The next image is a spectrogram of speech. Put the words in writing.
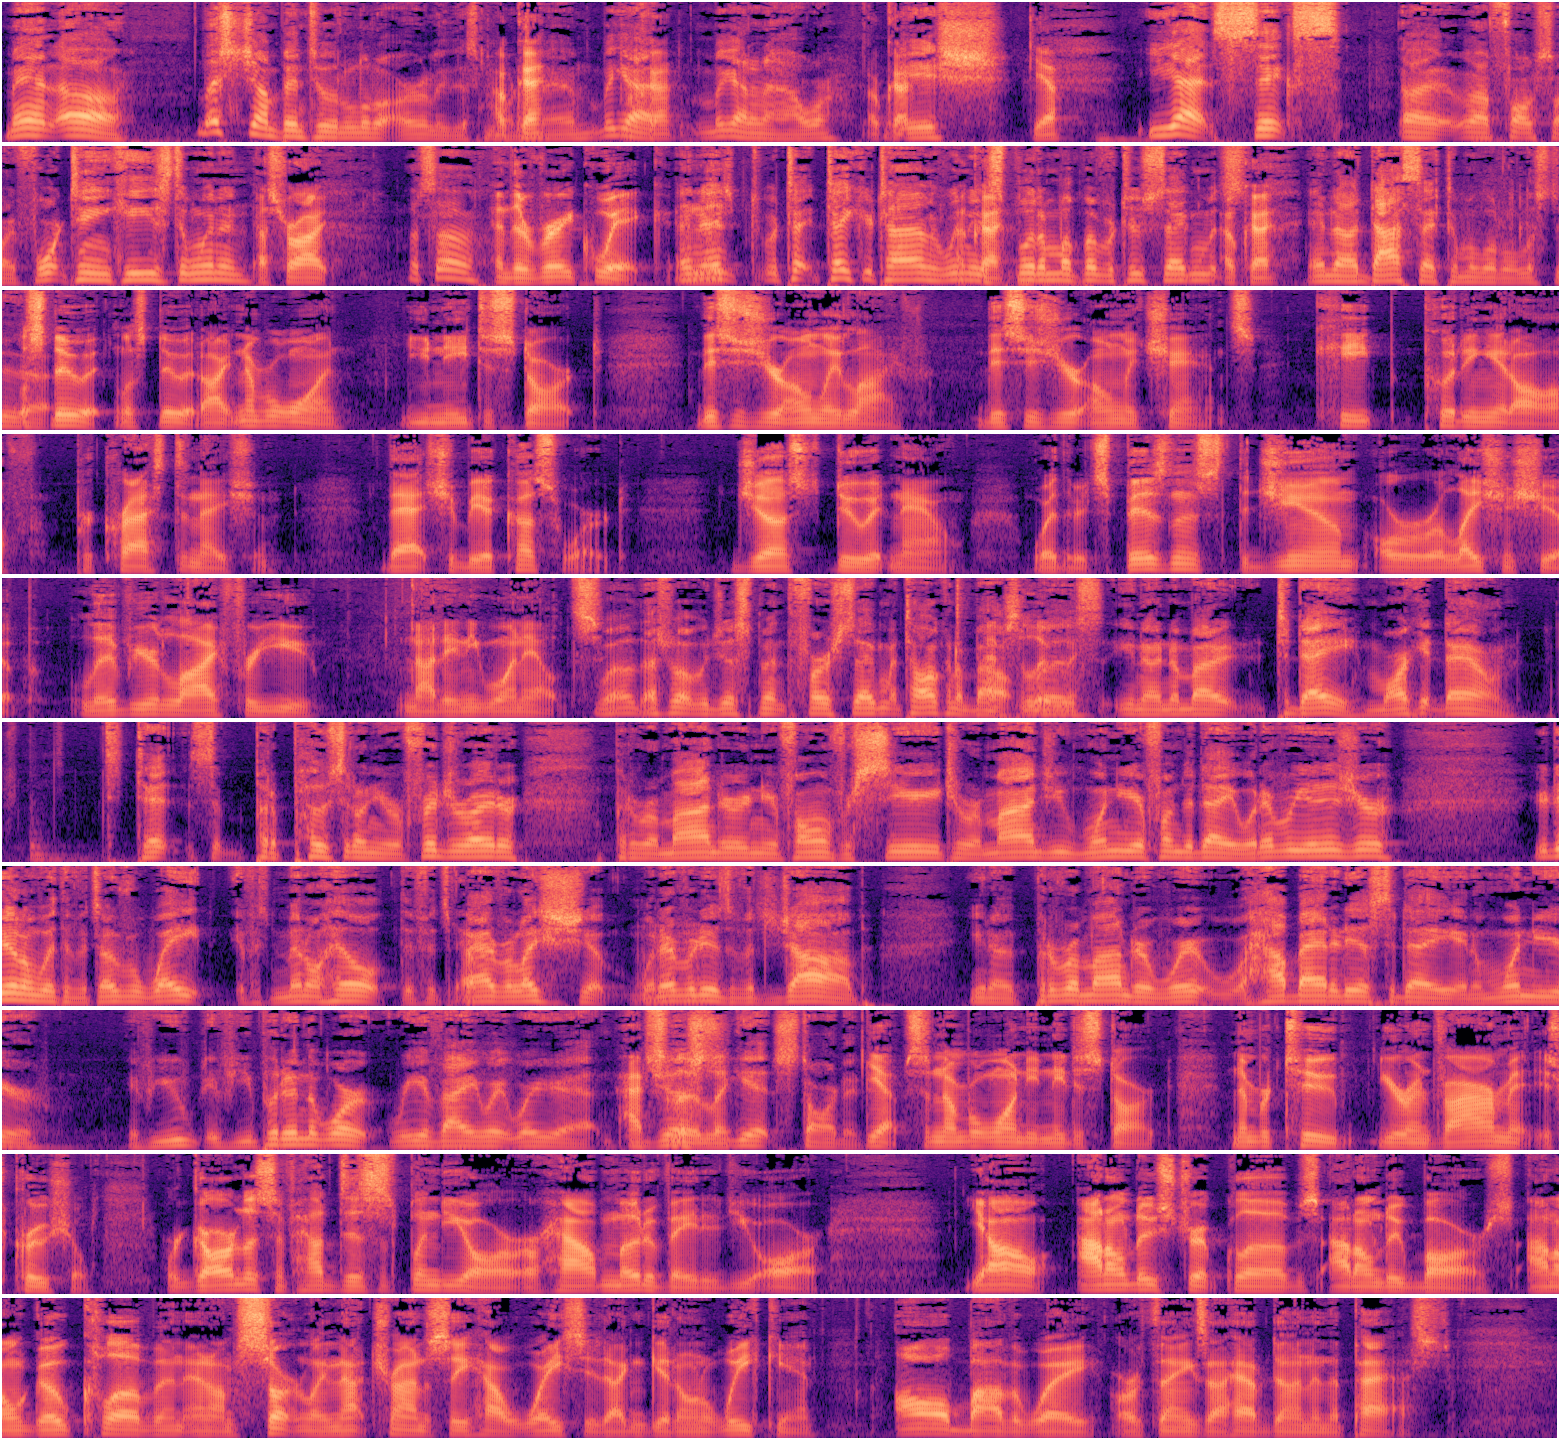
Man, uh, let's jump into it a little early this morning, Okay. man. We got Okay. we got an hour Okay. ish. yeah, You got six uh well, four, sorry, fourteen keys to winning. that's right. Let's uh And they're very quick. and, and we'll ta- take your time. We need to split them up over two segments. Okay. And uh, dissect them a little. Let's do Let's do it. Let's do it. All right. Number one, you need to start. This is your only life. This is your only chance. Keep putting it off. Procrastination. That should be a cuss word. Just do it now. Whether it's business, the gym, or a relationship, live your life for you, not anyone else. Well, that's what we just spent the first segment talking about. Absolutely. Was, you know, no matter today, mark it down. T- t- put a post it on your refrigerator. Put a reminder in your phone for Siri to remind you one year from today, whatever it is you're you're dealing with. If it's overweight, if it's mental health, if it's bad relationship, whatever Mm-hmm. it is, if it's job, you know, put a reminder where how bad it is today, and in one year, if you if you put in the work, reevaluate where you're at. Absolutely. Just get started. Yep. So number one, you need to start. Number two, your environment is crucial, regardless of how disciplined you are or how motivated you are. Y'all, I don't do strip clubs. I don't do bars. I don't go clubbing, and I'm certainly not trying to see how wasted I can get on a weekend. All, by the way, are things I have done in the past.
